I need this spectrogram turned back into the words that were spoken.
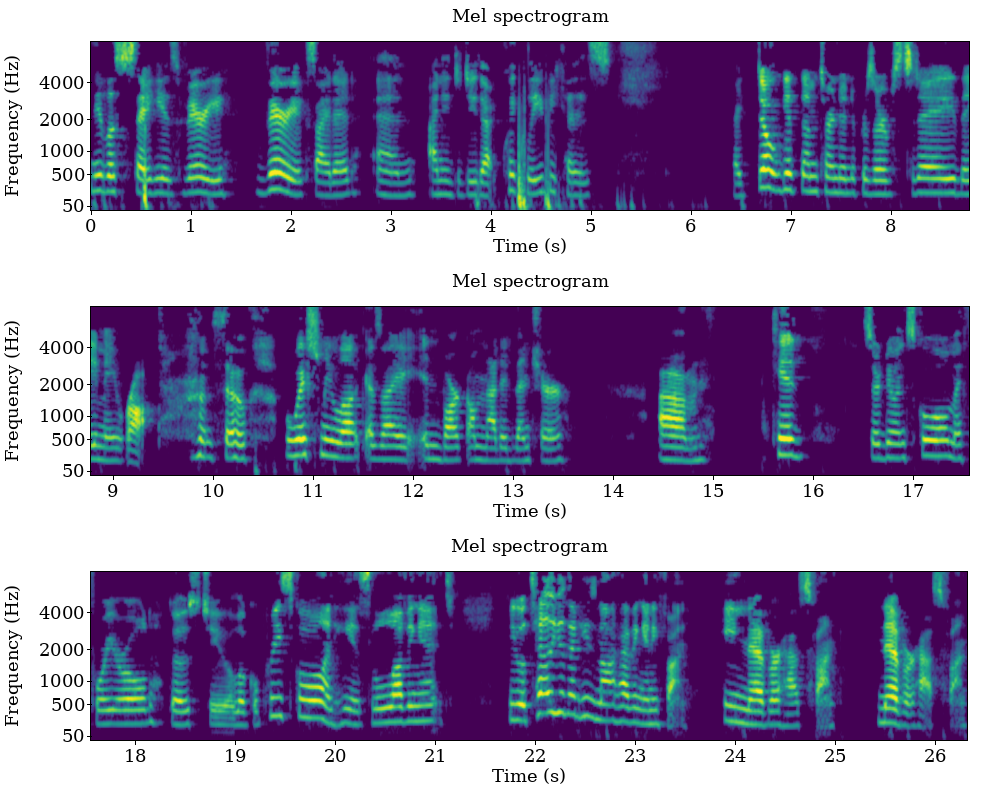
needless to say, he is very, very excited. And I need to do that quickly because if I don't get them turned into preserves today, they may rot. so wish me luck as I embark on that adventure. Um, kid so doing school. My four year old goes to a local preschool and he is loving it. He will tell you that he's not having any fun. He never has fun. Never has fun.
